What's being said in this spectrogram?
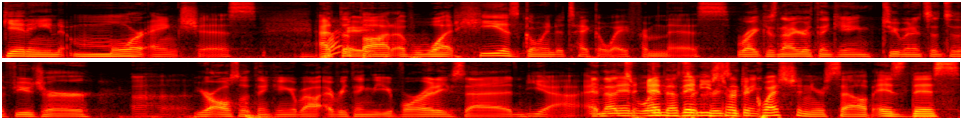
getting more anxious at the thought of what he is going to take away from this. Right, because now you're thinking two minutes into the future. You're also thinking about everything that you've already said. Yeah, and, and, that's then, what, and that's then you start to question yourself: Is this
